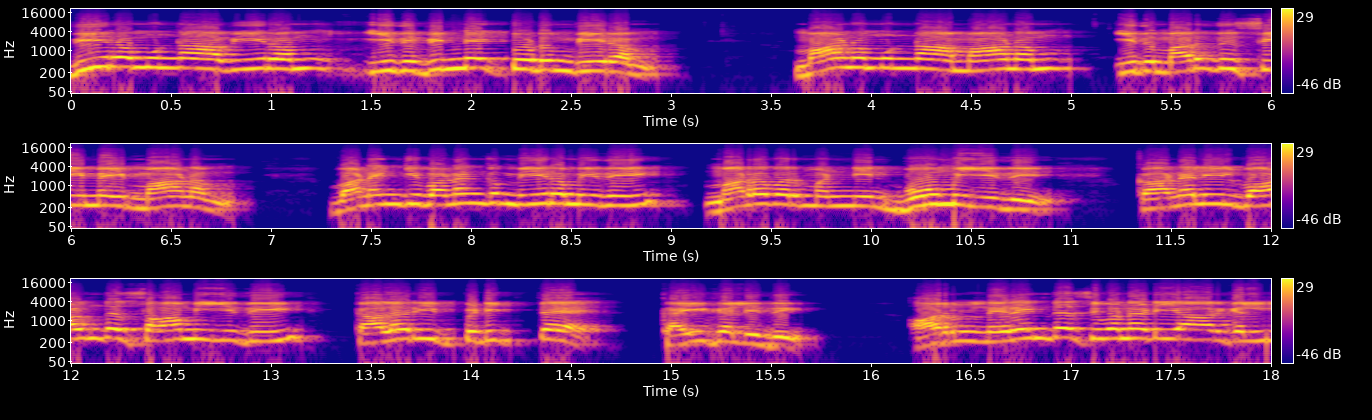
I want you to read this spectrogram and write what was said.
வீரமுன்னா வீரம் இது விண்ணை தொடும் வீரம். மானமுன்னா மானம் இது மருது சீமை மானம். வணங்கி வணங்கும் வீரம் இது மறவர் மண்ணின் பூமி இது. கனலில் வாழ்ந்த சாமி இது கலரி பிடித்த கைகள் இது. அருள் நிறைந்த சிவனடியார்கள்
